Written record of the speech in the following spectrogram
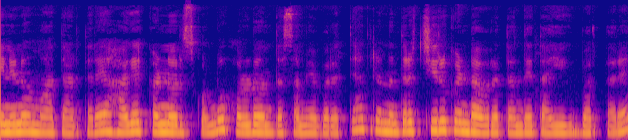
ಏನೇನೋ ಮಾತಾಡ್ತಾರೆ. ಹಾಗೆ ಕಣ್ಣೊರೆಸ್ಕೊಂಡು ಹೊರಡುವಂಥ ಸಮಯ ಬರುತ್ತೆ. ಅದರ ನಂತರ ಚಿರುಕಂಡ ಅವರ ತಂದೆ ತಾಯಿ ಬರ್ತಾರೆ.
